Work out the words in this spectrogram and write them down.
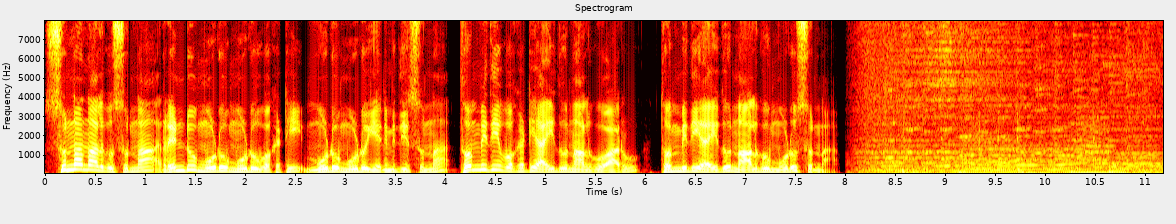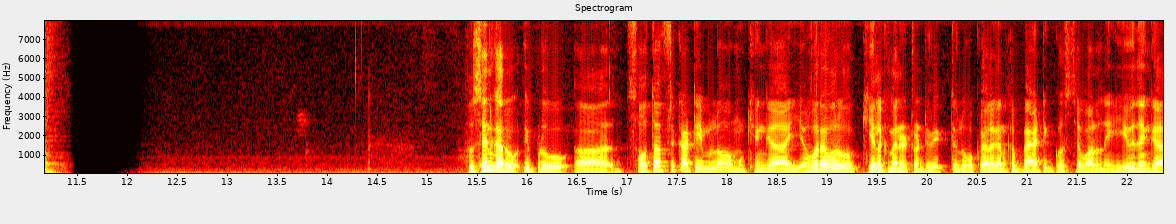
సున్నా నాలుగు సున్నా రెండు మూడు మూడు ఒకటి మూడు మూడు ఎనిమిది సున్నా తొమ్మిది ఒకటి ఐదు నాలుగు ఆరు తొమ్మిది ఐదు నాలుగు మూడు సున్నా. హుసేన్ గారు ఇప్పుడు సౌత్ ఆఫ్రికా టీంలో ముఖ్యంగా ఎవరెవరు కీలకమైనటువంటి వ్యక్తులు ఒకవేళ కనుక బ్యాటింగ్కి వస్తే వాళ్ళని ఏ విధంగా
